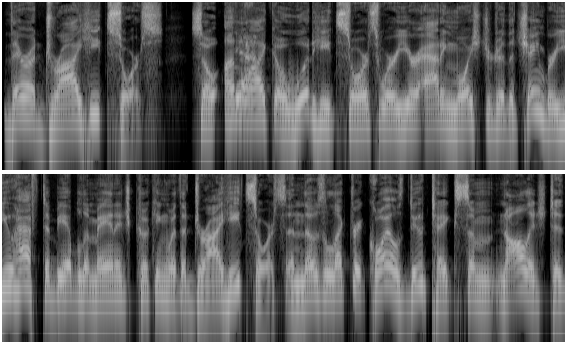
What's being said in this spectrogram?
they're a dry heat source. So unlike a wood heat source where you're adding moisture to the chamber, you have to be able to manage cooking with a dry heat source. And those electric coils do take some knowledge to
